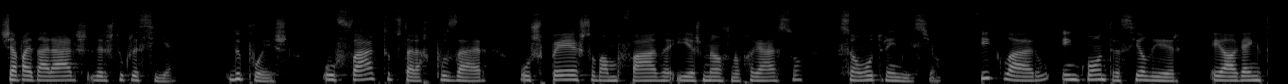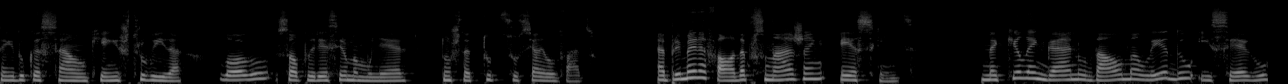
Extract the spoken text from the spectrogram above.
já vai dar ares de aristocracia. Depois, o facto de estar a repousar, os pés sob a almofada e as mãos no regaço são outro indício. E claro, encontra-se a ler é alguém que tem educação, que é instruída, logo só poderia ser uma mulher de um estatuto social elevado. A primeira fala da personagem é a seguinte: Naquele engano da alma ledo e cego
